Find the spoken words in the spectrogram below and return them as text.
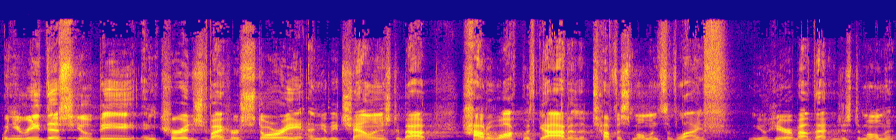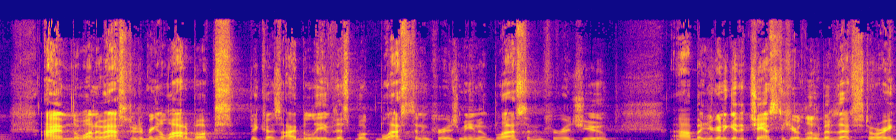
When you read this, you'll be encouraged by her story and you'll be challenged about how to walk with God in the toughest moments of life. You'll hear about that in just a moment. I'm the one who asked her to bring a lot of books because I believe this book blessed and encouraged me and it'll bless and encourage you. Uh, but you're going to get a chance to hear a little bit of that story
